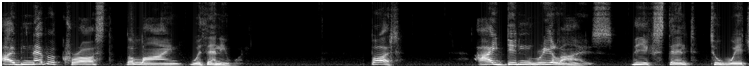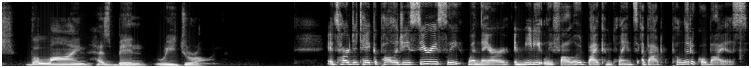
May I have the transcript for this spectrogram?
I've never crossed the line with anyone. But I didn't realize the extent to which the line has been redrawn. It's hard to take apologies seriously when they are immediately followed by complaints about political bias.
